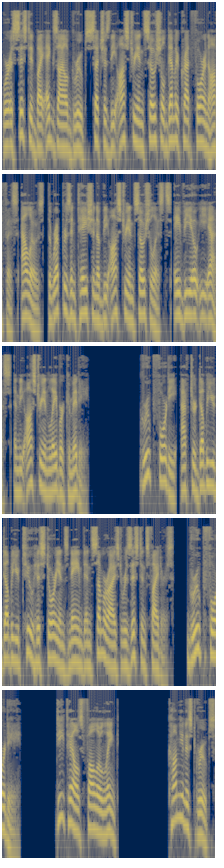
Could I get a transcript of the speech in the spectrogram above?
were assisted by exile groups such as the Austrian Social Democrat Foreign Office the Representation of the Austrian Socialists and the Austrian Labour Committee. Group 40, after WW2 historians named and summarized resistance fighters. Group 40. Details follow link Communist groups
